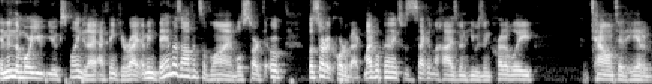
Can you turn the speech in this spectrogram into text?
And then the more you, you explained it, I, I think you're right. I mean, Bama's offensive line will start. oh, let's start at quarterback. Michael Penix was the second in the Heisman. He was incredibly talented. He had a,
